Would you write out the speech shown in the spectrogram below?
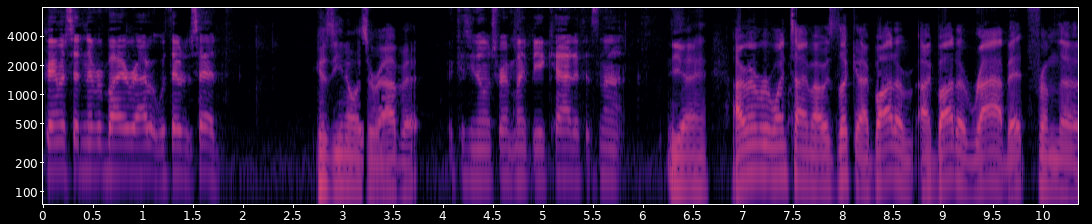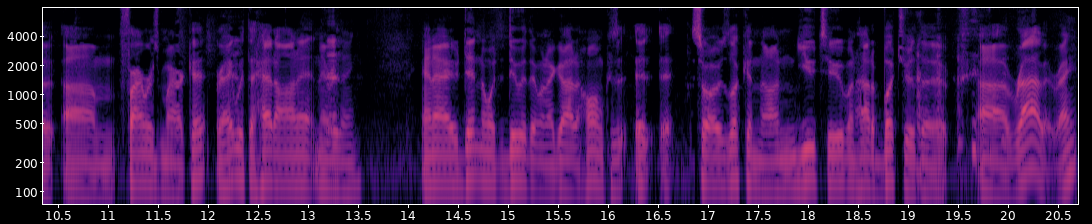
Grandma said never buy a rabbit without its head Because you know it's a rabbit. because you know it's, it might be a cat if it's not. Yeah, I remember one time I was looking. I bought a I bought a rabbit from the um, farmers market, right, with the head on it and everything. And I didn't know what to do with it when I got it home because it, it, it, so I was looking on YouTube on how to butcher the uh, rabbit, right,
